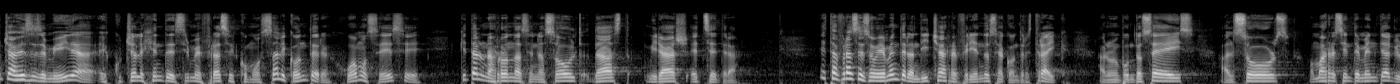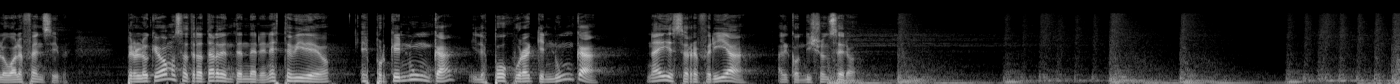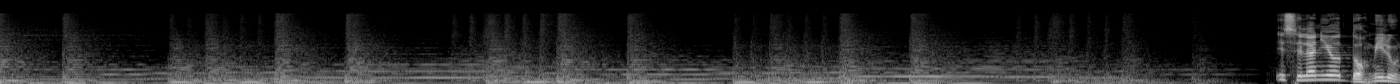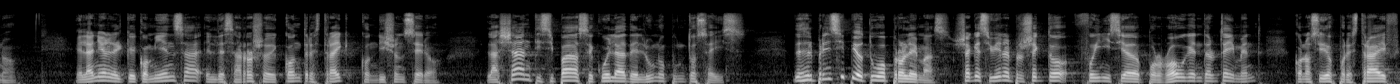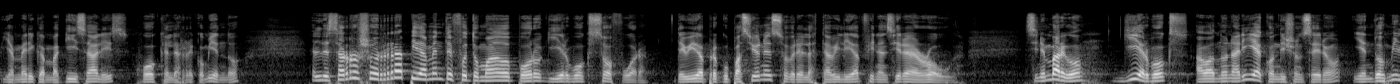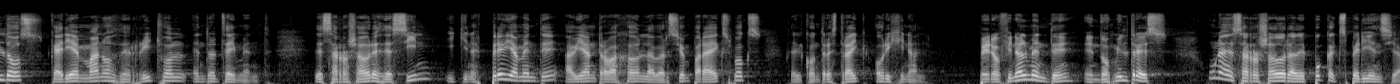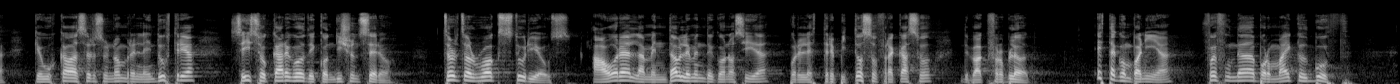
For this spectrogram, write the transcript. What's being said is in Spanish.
Muchas veces en mi vida escuché a la gente decirme frases como ¿Sale Counter? ¿Jugamos CS? ¿Qué tal unas rondas en Assault, Dust, Mirage, etcétera? Estas frases obviamente eran dichas refiriéndose a Counter-Strike, al 1.6, al Source o más recientemente al Global Offensive. Pero lo que vamos a tratar de entender en este video es por qué nunca, y les puedo jurar que nunca, nadie se refería al Condition Zero. Es el año 2001, el año en el que comienza el desarrollo de Counter-Strike Condition Zero, la ya anticipada secuela del 1.6. Desde el principio tuvo problemas, ya que si bien el proyecto fue iniciado por Rogue Entertainment, conocidos por Strife y American McGee's Alice, juegos que les recomiendo, el desarrollo rápidamente fue tomado por Gearbox Software, debido a preocupaciones sobre la estabilidad financiera de Rogue, sin embargo, Gearbox abandonaría Condition Zero y en 2002 caería en manos de Ritual Entertainment, desarrolladores de Sin y quienes previamente habían trabajado en la versión para Xbox del Counter-Strike original. Pero finalmente, en 2003, una desarrolladora de poca experiencia que buscaba hacer su nombre en la industria se hizo cargo de Condition Zero, Turtle Rock Studios, ahora lamentablemente conocida por el estrepitoso fracaso de Back 4 Blood. Esta compañía fue fundada por Michael Booth.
